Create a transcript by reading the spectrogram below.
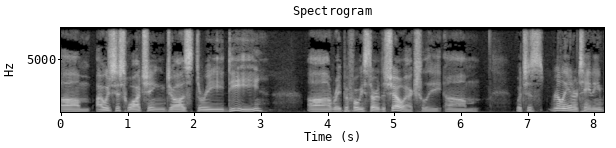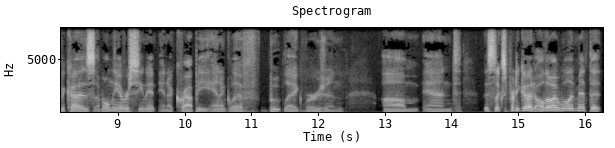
Um, I was just watching Jaws 3D uh, right before we started the show, actually, um, which is really entertaining because I've only ever seen it in a crappy anaglyph bootleg version, um, and this looks pretty good. Although I will admit that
